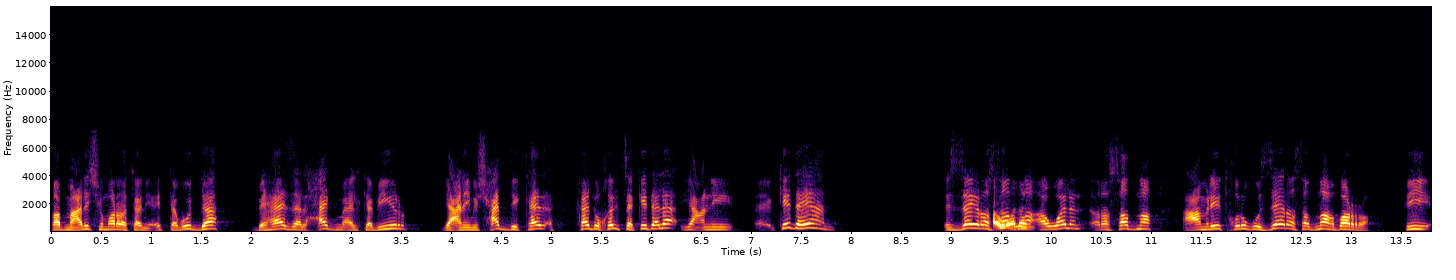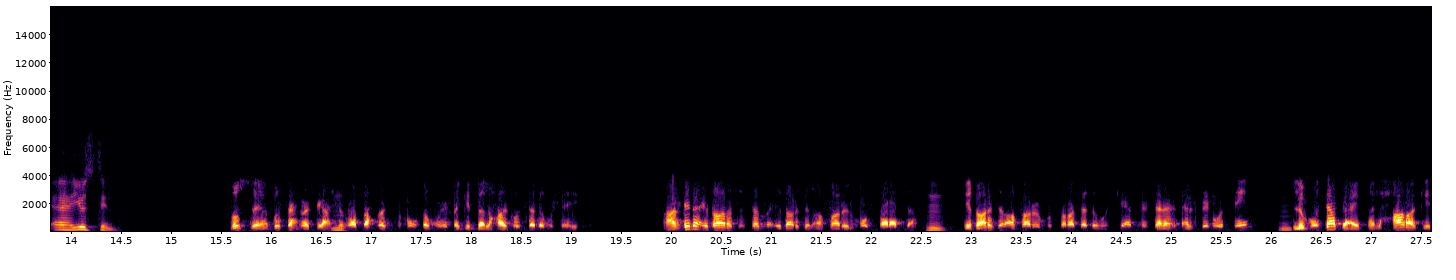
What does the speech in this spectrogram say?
طب معلش مرة تانية التابوت ده بهذا الحجم الكبير يعني مش حد خده خلسه كده؟ لا يعني كده يعني. إزاي رصدنا أولاً- اولا رصدنا عملية خروج وازاي رصدناه بره في آه، هيوستن بص يا بص أحمد عشان مم. نوضح بس نقطة مهمة جدا لحضرتك والسادة المشاهدين. عندنا إدارة تسمى إدارة الآثار المستردة. مم. إدارة الآثار المستردة ده انشئت من سنة 2002 مم. لمتابعة الحركه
